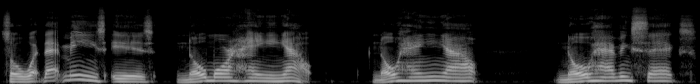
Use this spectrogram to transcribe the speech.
So, what that means is no more hanging out, no hanging out, no having sex,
